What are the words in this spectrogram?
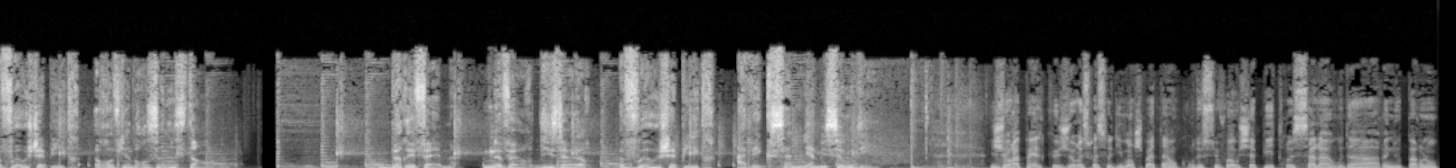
Voix au chapitre revient dans un instant. Beurre FM, 9h-10h, Voix au chapitre avec Samia Messaoudi. Je rappelle que je reçois ce dimanche matin au cours de ce voix au chapitre Salah Oudahar et nous parlons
